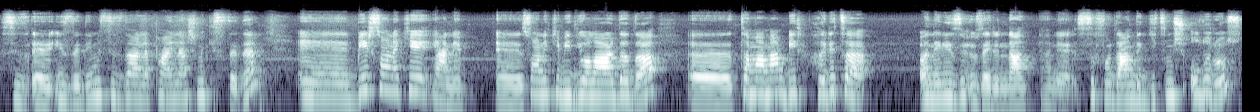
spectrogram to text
siz e, izlediğimi sizlerle paylaşmak istedim. E, bir sonraki yani e, sonraki videolarda da e, tamamen bir harita analizi üzerinden hani sıfırdan da gitmiş oluruz.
